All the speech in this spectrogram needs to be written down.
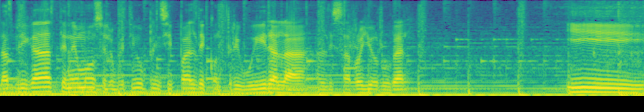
Las brigadas tenemos el objetivo principal de contribuir al desarrollo rural y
